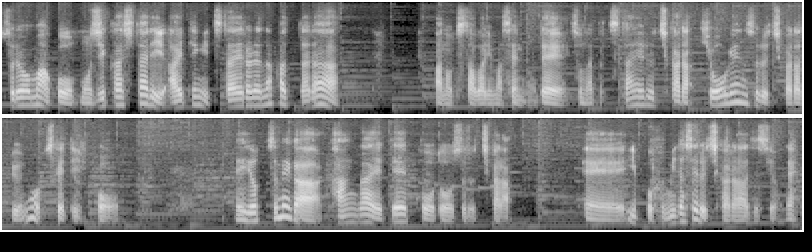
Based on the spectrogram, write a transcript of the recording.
それをまあこう文字化したり相手に伝えられなかったらあの伝わりませんのでそのやっぱ伝える力表現する力というのをつけていこう。で4つ目が考えて行動する力、えー、一歩踏み出せる力ですよね。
